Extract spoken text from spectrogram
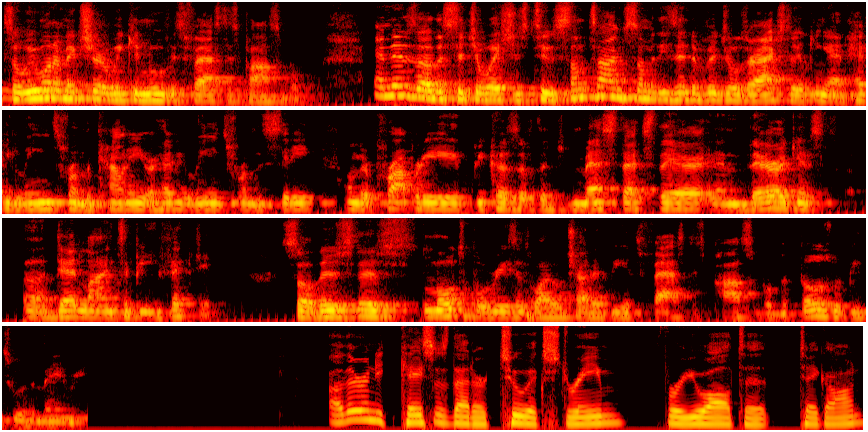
So we want to make sure we can move as fast as possible. And there's other situations too. Sometimes some of these individuals are actually looking at heavy liens from the county or heavy liens from the city on their property because of the mess that's there, and they're against a deadline to be evicted. So there's there's multiple reasons why we try to be as fast as possible, but those would be two of the main reasons. Are there any cases that are too extreme for you all to take on?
